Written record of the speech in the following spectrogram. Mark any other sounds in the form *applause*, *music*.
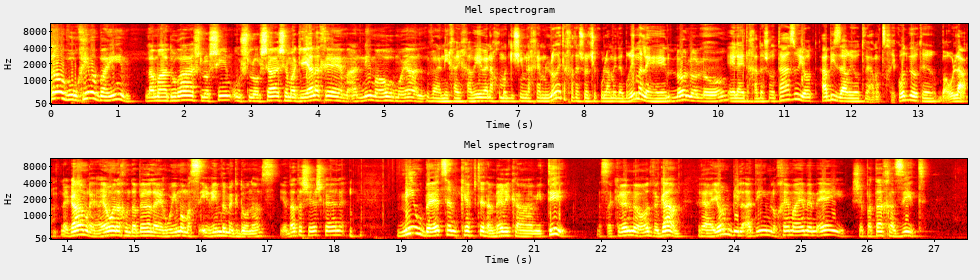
שלום וברוכים הבאים למהדורה ה-33 שמגיעה לכם, אני מאור מויאל. ואני חי חביב, אנחנו מגישים לכם לא את החדשות שכולם מדברים עליהן, לא, לא, לא. אלא את החדשות ההזויות, הביזריות והמצחיקות ביותר בעולם. לגמרי, היום אנחנו נדבר על האירועים המסעירים במקדונלדס. ידעת שיש כאלה? *laughs* מי הוא בעצם קפטן אמריקה האמיתי? מסקרן מאוד, וגם ראיון בלעדי עם לוחם ה-MMA שפתח חזית,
